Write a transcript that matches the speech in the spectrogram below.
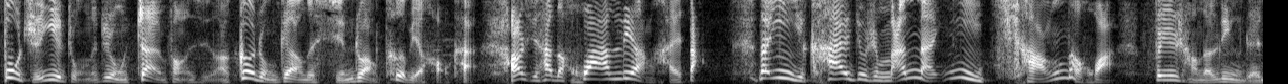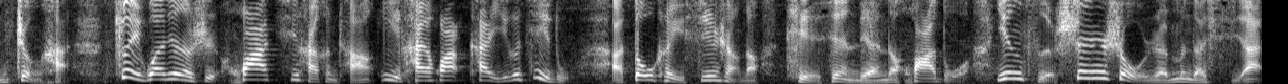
不止一种的这种绽放型啊，各种各样的形状特别好看，而且它的花量还大。那一开就是满满一墙的花，非常的令人震撼。最关键的是花期还很长，一开花开一个季度啊，都可以欣赏到铁线莲的花朵，因此深受人们的喜爱。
